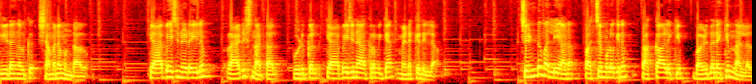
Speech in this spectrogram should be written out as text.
കീടങ്ങൾക്ക് ശമനമുണ്ടാകും. ക്യാബേജിനിടയിലും റാഡിഷ് നട്ടാൽ പുഴുക്കൾ ക്യാബേജിനെ ആക്രമിക്കാൻ മെനക്കെടില്ല. ചെണ്ടുമല്ലിയാണ് പച്ചമുളകിനും തക്കാളിക്കും വഴുതനയ്ക്കും നല്ലത്.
